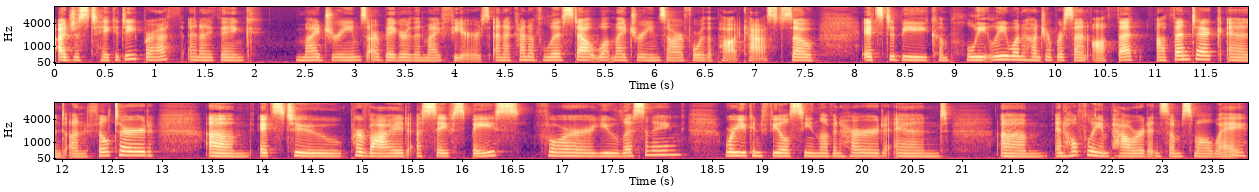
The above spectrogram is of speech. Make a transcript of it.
I just take a deep breath and I think, my dreams are bigger than my fears. And I kind of list out what my dreams are for the podcast. So it's to be completely 100% authentic and unfiltered. Um, it's to provide a safe space for you listening where you can feel seen, loved, and heard and um, and hopefully empowered in some small way.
